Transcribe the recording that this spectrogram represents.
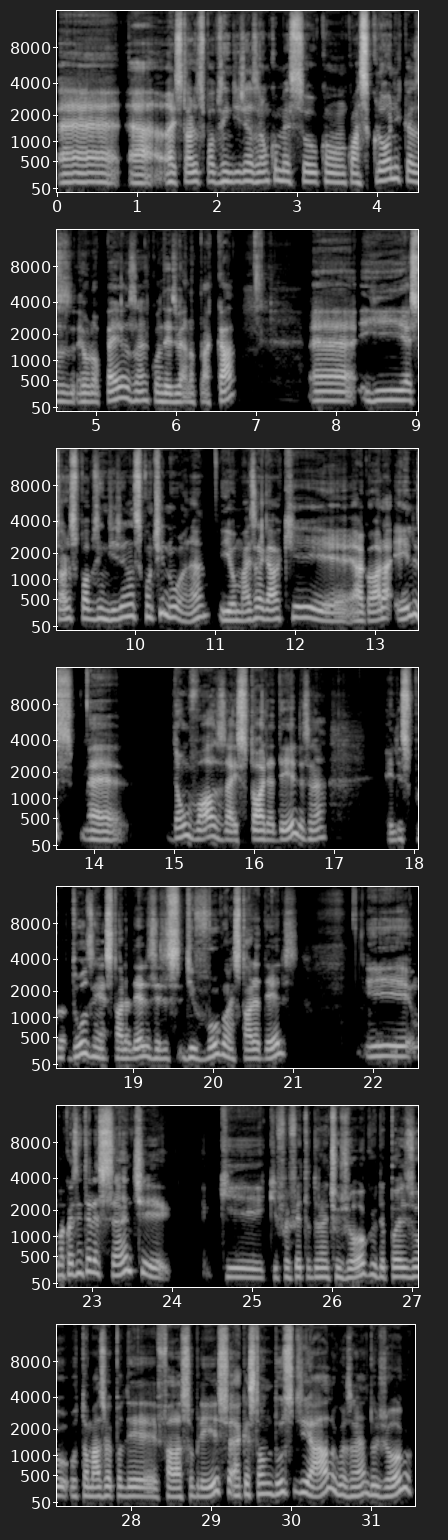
É, a, a, história dos povos indígenas não começou com, com as crônicas europeias, né, quando eles vieram para cá, é, e a história dos povos indígenas continua, né? E o mais legal é que agora eles é, dão voz à história deles, né? Eles produzem a história deles, eles divulgam a história deles. E uma coisa interessante que, que foi feita durante o jogo, depois o, o Tomás vai poder falar sobre isso, é a questão dos diálogos né, do jogo,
